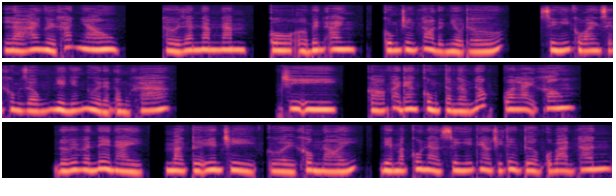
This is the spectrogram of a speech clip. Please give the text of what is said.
là hai người khác nhau. Thời gian 5 năm cô ở bên anh cũng chứng tỏ được nhiều thứ. Suy nghĩ của anh sẽ không giống như những người đàn ông khác. Chị có phải đang cùng tầm giám đốc qua lại không? Đối với vấn đề này, Mạc Tử Yên chỉ cười không nói để mặc cô nàng suy nghĩ theo trí tưởng tượng của bản thân.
